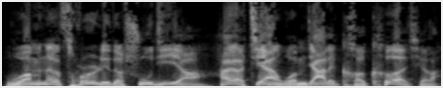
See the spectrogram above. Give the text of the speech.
我们那个村里的书记啊，还要见我们家里可客气了，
